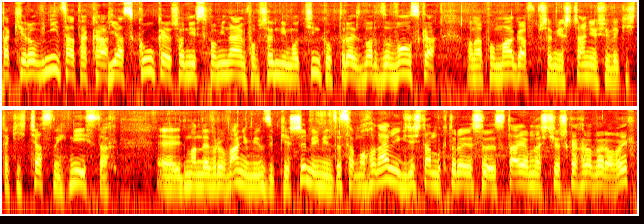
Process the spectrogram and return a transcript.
ta kierownica, taka jaskółka, już o niej wspominałem w poprzednim odcinku, która jest bardzo wąska, ona pomaga w przemieszczaniu się w jakichś takich ciasnych miejscach, e, manewrowaniu między pieszymi, między samochodami, gdzieś tam, które stają na ścieżkach rowerowych,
